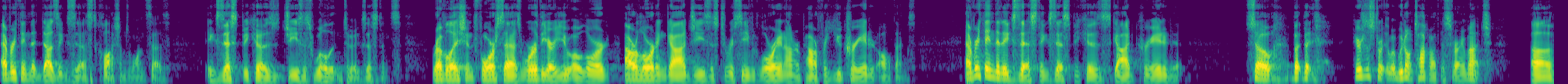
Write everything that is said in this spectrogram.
everything that does exist, Colossians 1 says, exists because Jesus willed it into existence. Revelation 4 says, Worthy are you, O Lord, our Lord and God, Jesus, to receive glory and honor and power, for you created all things. Everything that exists exists because God created it. So, but, but here's the story. We don't talk about this very much. Uh,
